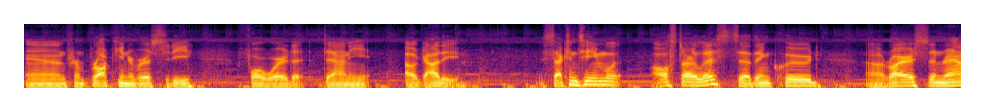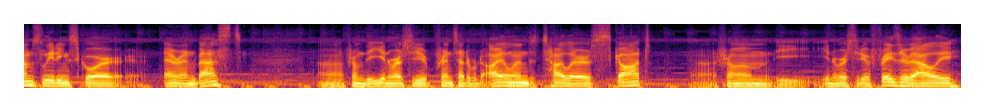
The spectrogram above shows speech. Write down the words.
and from Brock University forward Dani Elgadi. Second team All Star list uh, they include uh, Ryerson Rams leading scorer Aaron Best. Uh, from the University of Prince Edward Island, Tyler Scott. Uh, from the University of Fraser Valley,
